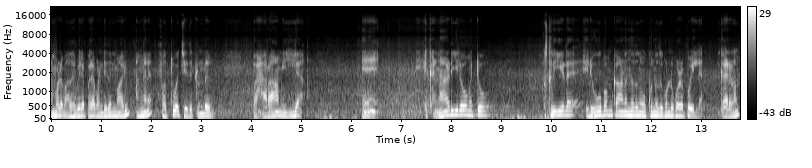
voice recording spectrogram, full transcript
നമ്മുടെ മധബിലെ പല പണ്ഡിതന്മാരും അങ്ങനെ ഫത്വ ചെയ്തിട്ടുണ്ട്. അപ്പം ഹറാമില്ല. കണ്ണാടിയിലോ മറ്റോ സ്ത്രീയുടെ രൂപം കാണുന്നത് നോക്കുന്നത് കൊണ്ട് കുഴപ്പമില്ല. കാരണം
